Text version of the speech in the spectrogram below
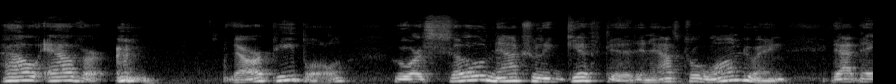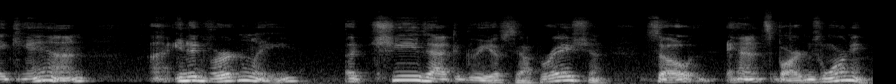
However, there are people who are so naturally gifted in astral wandering that they can uh, inadvertently achieve that degree of separation. So, hence Bardon's warning.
